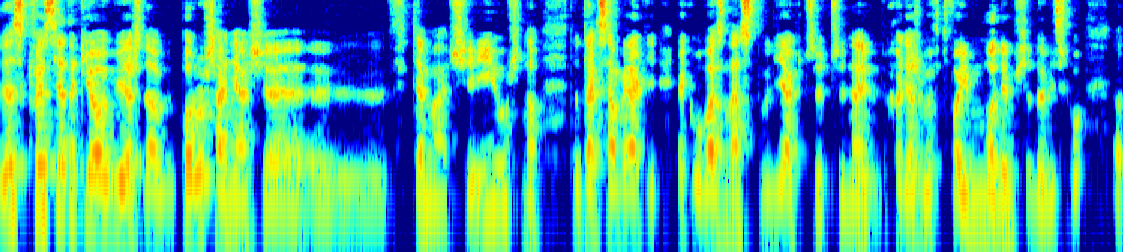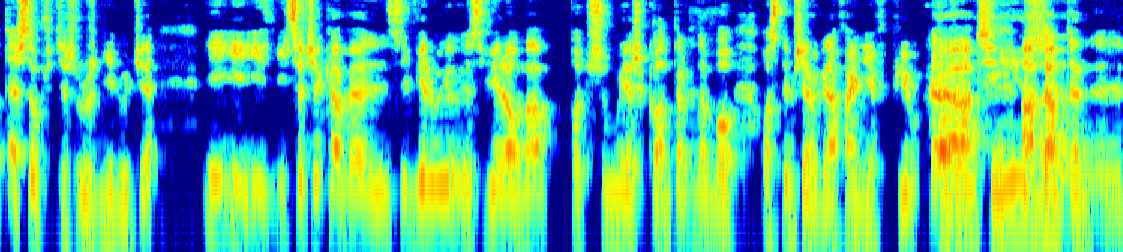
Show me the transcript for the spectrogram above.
to jest kwestia takiego, wiesz, no, poruszania się y, w temacie i już, no. To tak samo jak, jak u was na studiach, czy, czy na, chociażby w twoim młodym środowisku, no też są przecież różni ludzie. I, i, I co ciekawe, z, wielu, z wieloma podtrzymujesz kontakt, no bo o z tym się gra fajnie w piłkę, a, ci, a tamten że...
